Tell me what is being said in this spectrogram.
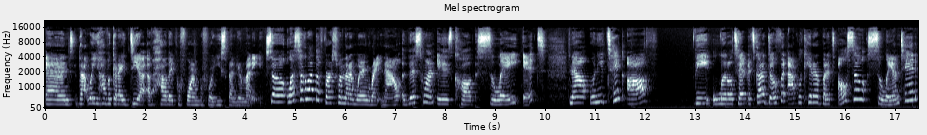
And that way you have a good idea of how they perform before you spend your money. So let's talk about the first one that I'm wearing right now. This one is called Slay It. Now, when you take off the little tip. It's got a doe foot applicator, but it's also slanted,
